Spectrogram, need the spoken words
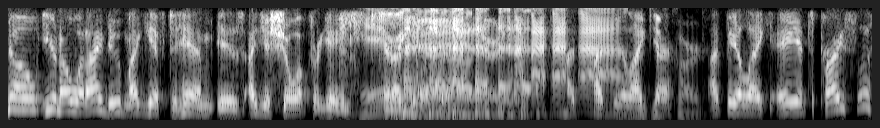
No, you know what I do? My gift to him is I just show up for games. and I, give it I, I feel like gift uh, card. I feel like a it's priceless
